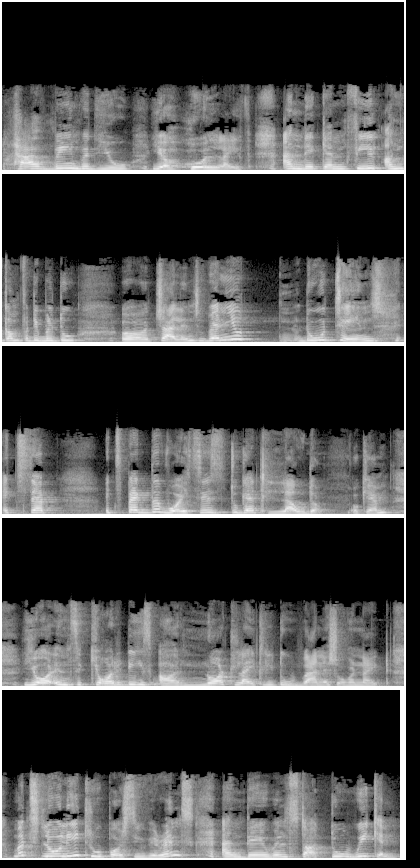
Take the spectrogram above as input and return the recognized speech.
have been with you your whole life. And they can feel uncomfortable to uh, challenge when you do change except expect the voices to get louder okay? Your insecurities are not likely to vanish overnight but slowly through perseverance and they will start to weaken.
